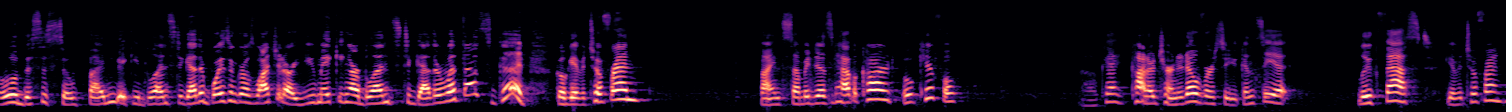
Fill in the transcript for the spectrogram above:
Oh, this is so fun making blends together. Boys and girls watch it. are you making our blends together with us? Good. Go give it to a friend. Find somebody doesn't have a card. Oh, careful. Okay, Connor, turn it over so you can see it. Luke, fast. Give it to a friend.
